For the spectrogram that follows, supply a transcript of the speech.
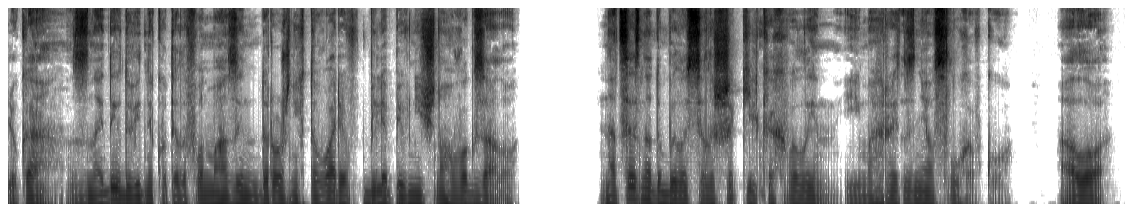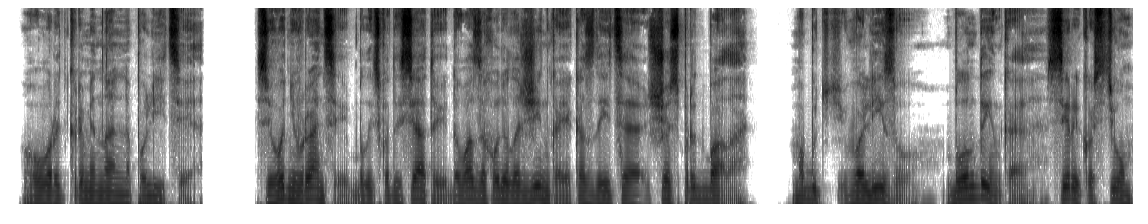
Люка, знайди в довіднику телефон магазину дорожніх товарів біля північного вокзалу. На це знадобилося лише кілька хвилин, і Мегре зняв слухавку. Алло, говорить кримінальна поліція. Сьогодні вранці, близько десятої, до вас заходила жінка, яка, здається, щось придбала. Мабуть, валізу, блондинка, сірий костюм,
